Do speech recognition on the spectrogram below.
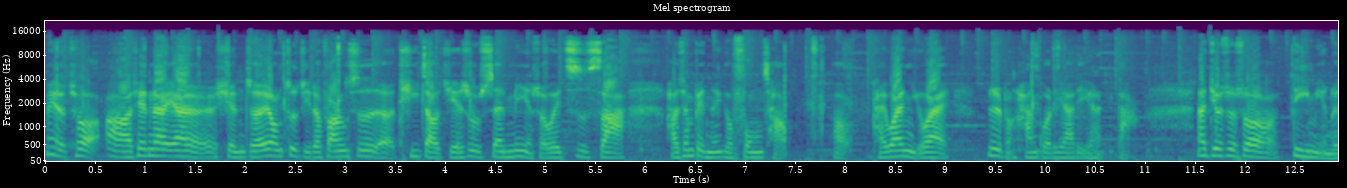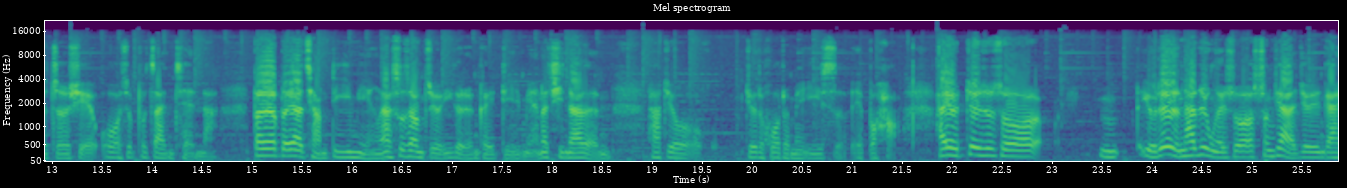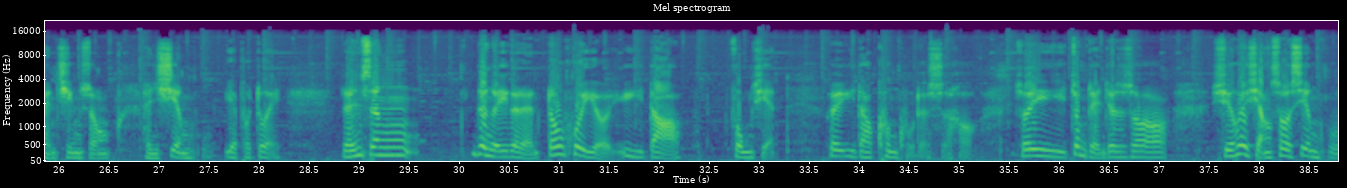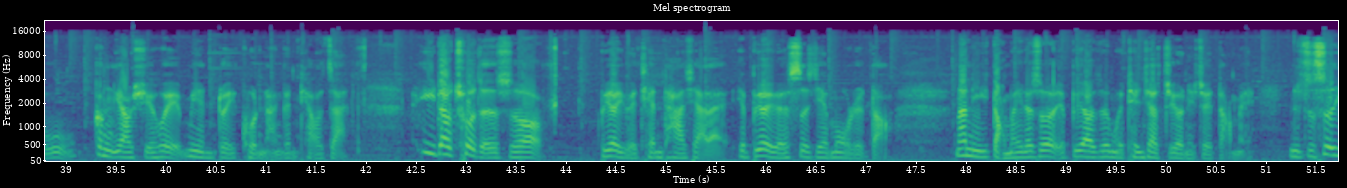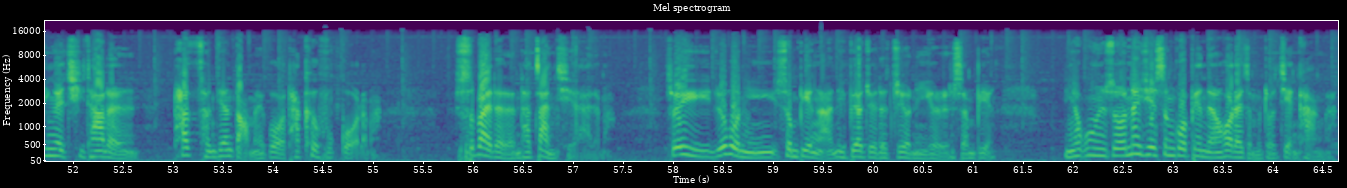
没有错啊，现在要选择用自己的方式呃提早结束生命，所谓自杀，好像变成一个风潮。哦，台湾以外，日本、韩国的压力也很大。那就是说，第一名的哲学，我是不赞成的。大家都要抢第一名，那世上只有一个人可以第一名，那其他人他就觉得活得没意思，也不好。还有就是说，嗯，有的人他认为说生下来就应该很轻松、很幸福，也不对。人生任何一个人都会有遇到风险，会遇到困苦的时候，所以重点就是说。学会享受幸福，更要学会面对困难跟挑战。遇到挫折的时候，不要以为天塌下来，也不要以为世界末日到。那你倒霉的时候，也不要认为天下只有你最倒霉。你只是因为其他的人他曾经倒霉过，他克服过了嘛。失败的人他站起来了嘛。所以，如果你生病啊，你不要觉得只有你一个人生病。你要问问说，那些生过病的人后来怎么都健康了？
